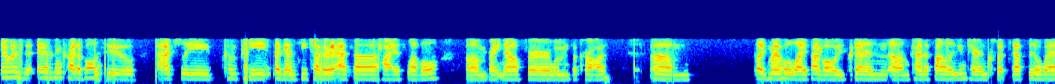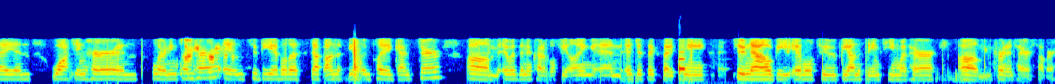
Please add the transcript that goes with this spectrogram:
it was it was incredible to actually compete against each other at the highest level um, right now for women's lacrosse. Um, like my whole life, I've always been um, kind of following in Taryn's footsteps in a way and watching her and learning from her. And to be able to step on the field and play against her, um, it was an incredible feeling. And it just excites me to now be able to be on the same team with her um, for an entire summer.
